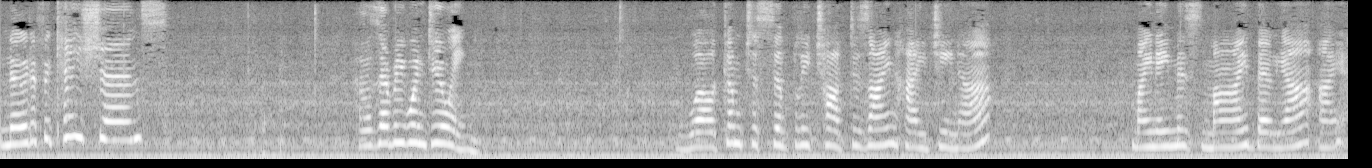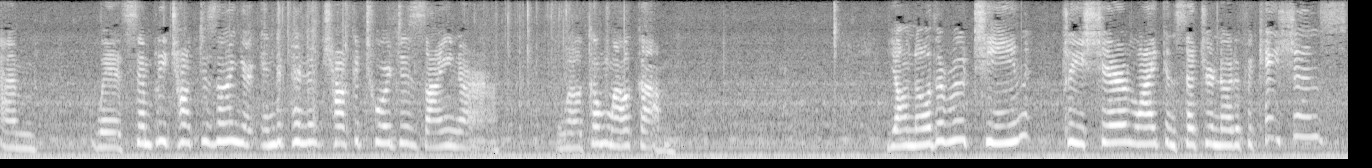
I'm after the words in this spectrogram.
notifications. How's everyone doing? Welcome to Simply Chalk Design. Hi, Gina. My name is Mai Belia. I am with Simply Chalk Design, your independent Chalk Couture designer. Welcome, welcome. Y'all know the routine. Please share, like, and set your notifications.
